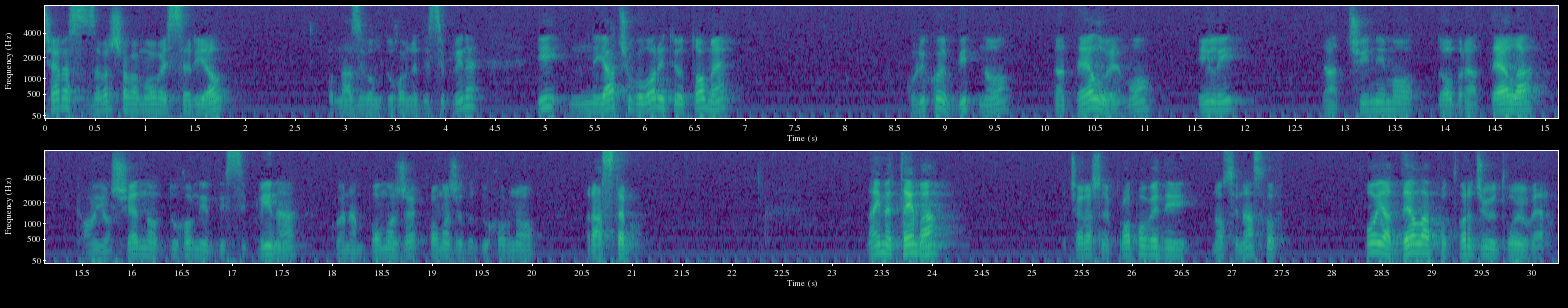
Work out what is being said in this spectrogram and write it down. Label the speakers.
Speaker 1: Večeras završavamo ovaj serijal pod nazivom Duhovne discipline i ja ću govoriti o tome koliko je bitno da delujemo ili da činimo dobra dela kao još jedna od duhovnih disciplina koja nam pomaže, pomaže da duhovno rastemo. Naime, tema večerašnje propovedi nosi naslov Tvoja dela potvrđuju tvoju veru.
